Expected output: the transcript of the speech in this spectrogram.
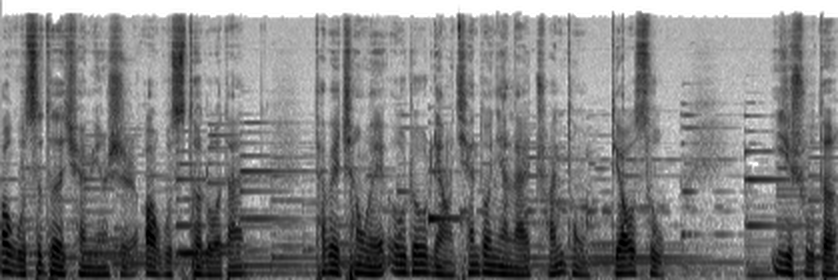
奥古斯特的全名是奥古斯特·罗丹，他被称为欧洲两千多年来传统雕塑艺术的。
